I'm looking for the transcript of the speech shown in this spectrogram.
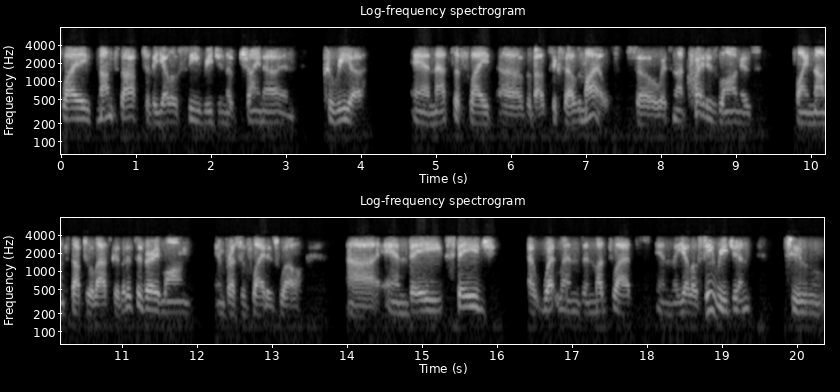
fly nonstop to the Yellow Sea region of China and Korea, and that's a flight of about six thousand miles. So it's not quite as long as flying nonstop to Alaska, but it's a very long, impressive flight as well. Uh, and they stage at wetlands and mudflats in the Yellow Sea region to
